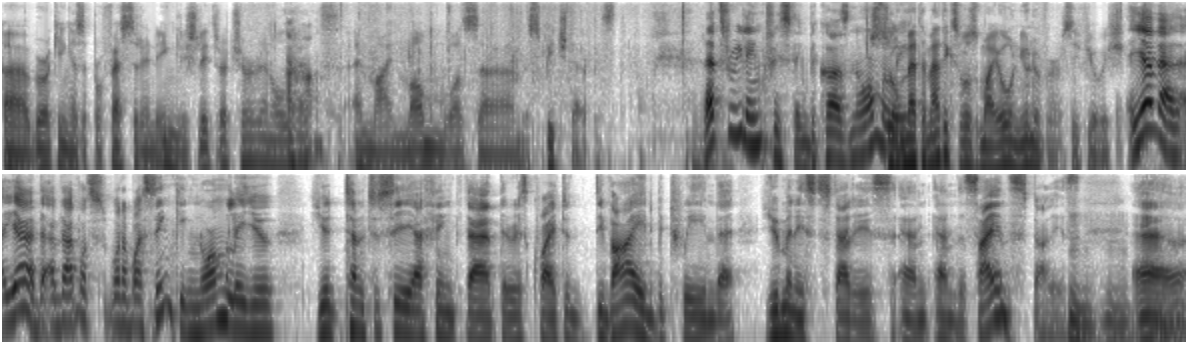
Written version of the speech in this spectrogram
uh, working as a professor in English literature and all that, and my mom was um, a speech therapist. That's really interesting because normally So mathematics was my own universe, if you wish. yeah, that yeah, that, that was what I was thinking. Normally, you you tend to see, I think, that there is quite a divide between the humanist studies and and the science studies. Mm-hmm, Uh,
